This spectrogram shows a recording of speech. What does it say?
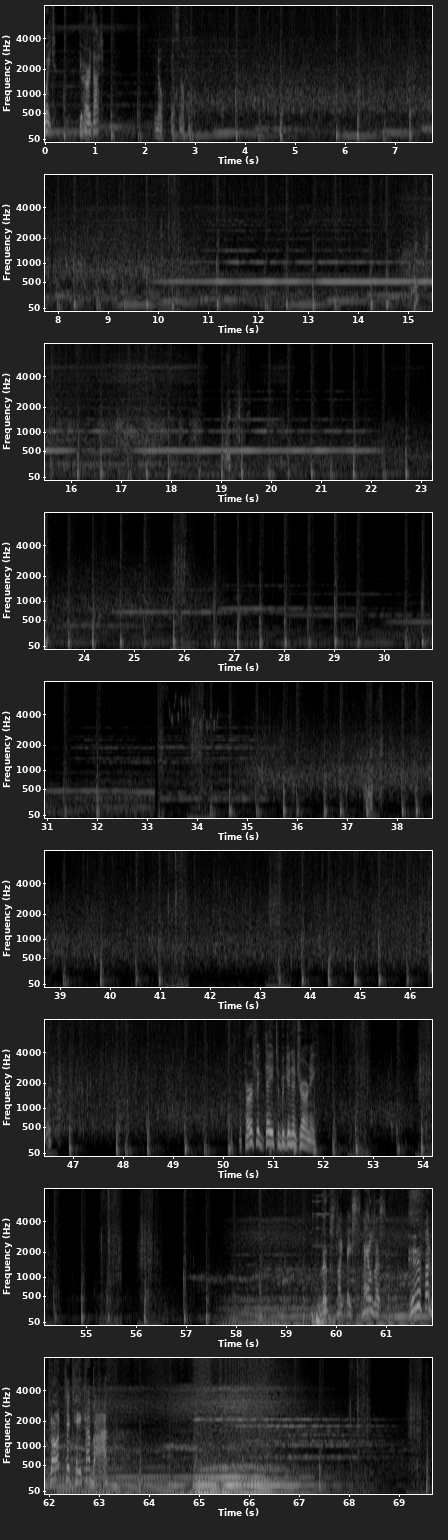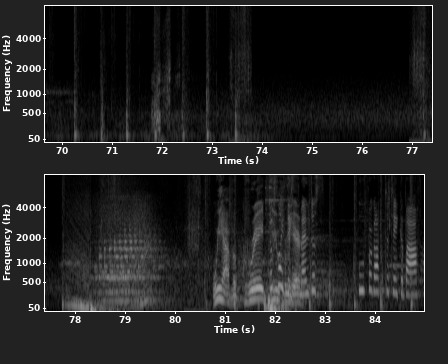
Wait, you heard that? No, it's nothing. Perfect day to begin a journey. Looks like they smelled us. Who forgot to take a bath? Have a great Looks view like from they here. smelled us. Who forgot to take a bath?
